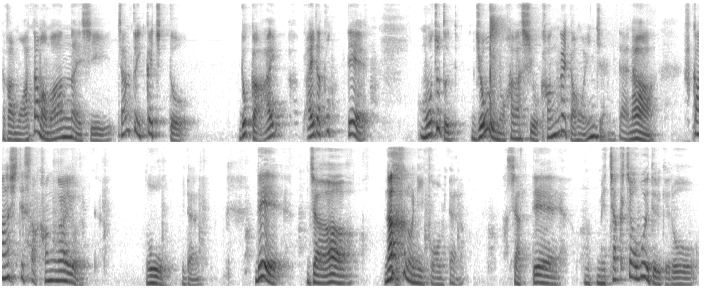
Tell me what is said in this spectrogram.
だからもう頭回んないし、ちゃんと一回ちょっと、どっか間取って、もうちょっと上位の話を考えた方がいいんじゃない？みたいな俯瞰してさ考えようよ。みたいなおみたいな。でじゃあ長野に行こうみたいな話あってめちゃくちゃ覚えてるけど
